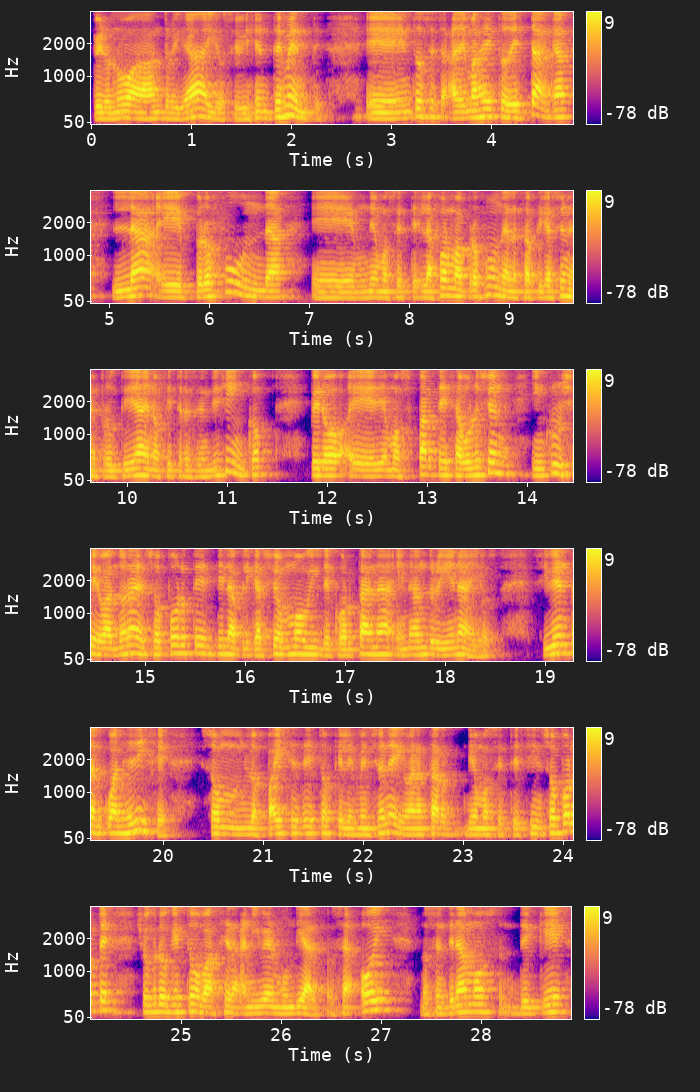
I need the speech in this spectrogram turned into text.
pero no a Android y iOS, evidentemente. Eh, entonces, además de esto, destaca la eh, profunda, eh, digamos, este, la forma profunda en las aplicaciones de productividad en Office 365, pero digamos, parte de esa evolución incluye abandonar el soporte de la aplicación móvil de Cortana en Android y en iOS. Si bien tal cual les dije, son los países estos que les mencioné que van a estar, digamos, este, sin soporte, yo creo que esto va a ser a nivel mundial. O sea, hoy nos enteramos de que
